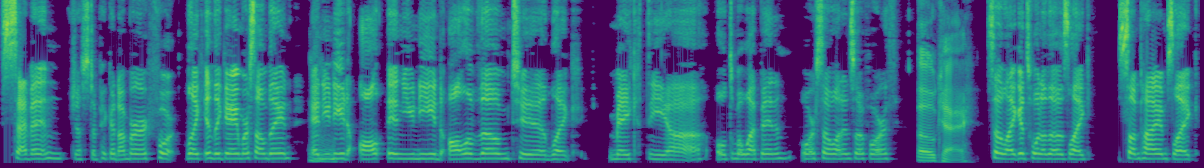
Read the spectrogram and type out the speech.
seven just to pick a number for like in the game or something, and you Mhm. need all and you need all of them to like make the uh ultimate weapon or so on and so forth. Okay. So like it's one of those like sometimes like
